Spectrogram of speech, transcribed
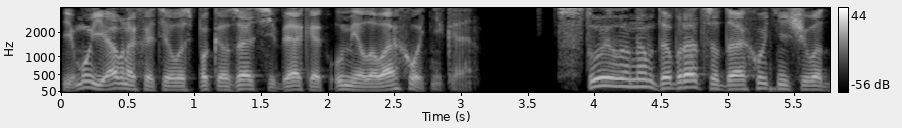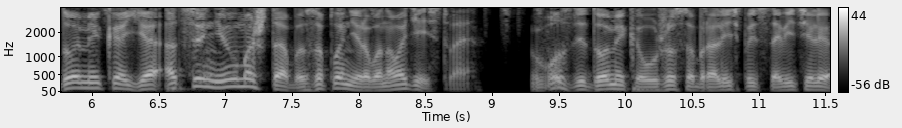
Ему явно хотелось показать себя как умелого охотника. Стоило нам добраться до охотничьего домика, я оценил масштабы запланированного действия. Возле домика уже собрались представители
